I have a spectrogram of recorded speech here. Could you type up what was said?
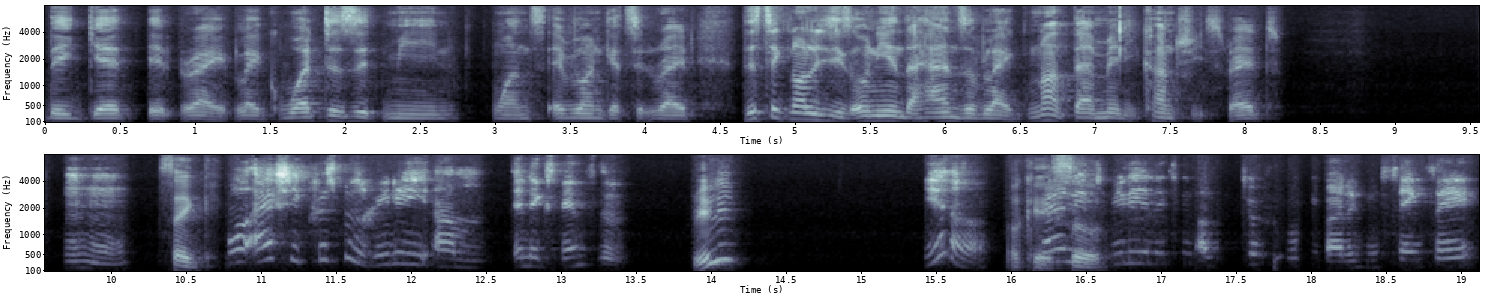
they get it right? Like, what does it mean once everyone gets it right? This technology is only in the hands of like not that many countries, right? Mm-hmm. It's like, Well, actually, CRISPR is really um inexpensive. really? Yeah. Okay, Apparently, so it's really inexpensive. I was talking about it. He was saying, say,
